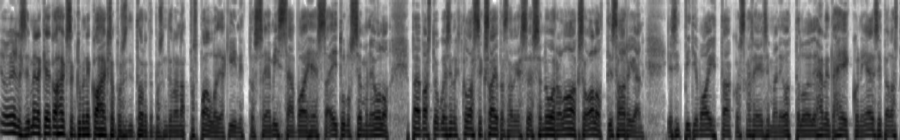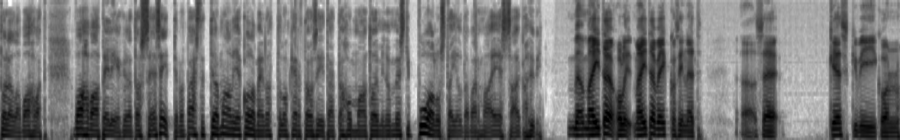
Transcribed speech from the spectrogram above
Joo, eli siis melkein 88 prosentin torjuntaprosentilla nappasi palloja kiinni tuossa ja missään vaiheessa ei tullut semmoinen olo. Päinvastoin kuin esimerkiksi Classic Saipasarjassa, jossa Noora Laakso aloitti sarjan ja sitten piti vaihtaa, koska se ensimmäinen ottelu oli häneltä heikko, niin Elsi pelasi todella vahvat, vahvaa peliä kyllä tuossa. Ja seitsemän päästettyä maalia kolmeen ottelun kertoo siitä, että homma on toiminut myöskin puolustajilta varmaan eessä aika hyvin. Mä, mä itse veikkasin, että äh, se keskiviikon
